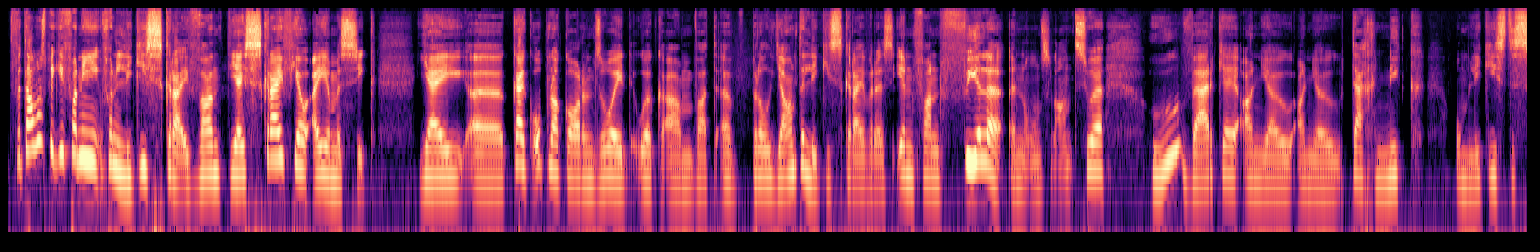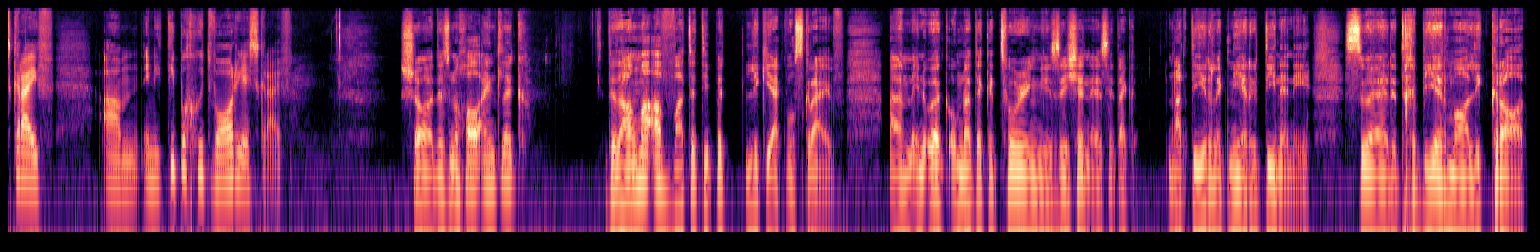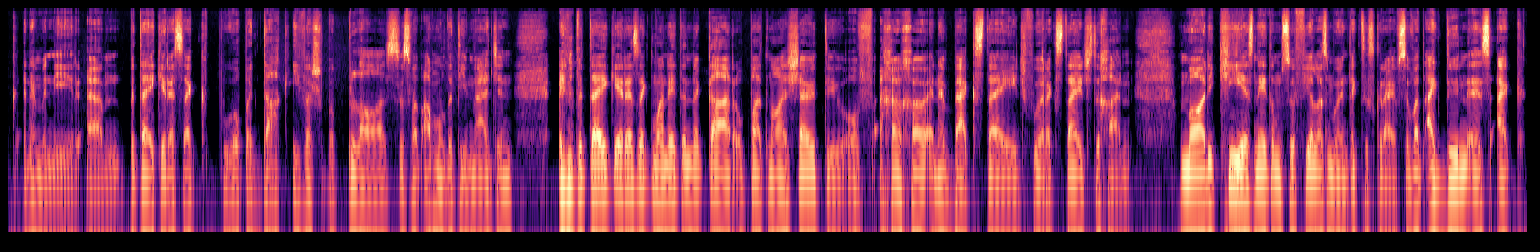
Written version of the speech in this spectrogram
Vertel ons bietjie van die van liedjies skryf want jy skryf jou eie musiek. Jy uh kyk op na Karen Zoid ook um wat 'n briljante liedjie skrywer is, een van vele in ons land. So hoe werk jy aan jou aan jou tegniek om liedjies te skryf um en die tipe goed waar jy skryf? Sure, dis nogal eintlik Dit hang maar af watter tipe liedjie ek wil skryf. Um en ook omdat ek 'n touring musician is, het ek natuurlik nie 'n rotine nie. So dit gebeur maar lie kraak in 'n manier. Ehm um, partykeer is ek bo op 'n dak iewers op 'n plaas soos wat almal dit imagine. En partykeer is ek maar net in 'n kar op pad na 'n show toe of gou-gou in 'n backstage voor ek stage toe gaan. Maar die key is net om soveel as moontlik te skryf. So wat ek doen is ek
